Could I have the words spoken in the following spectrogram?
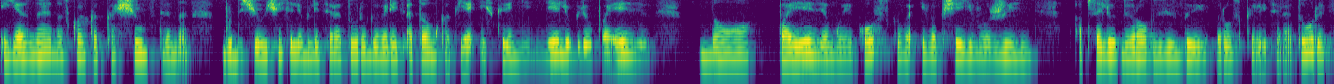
и я знаю, насколько кощунственно, будучи учителем литературы, говорить о том, как я искренне не люблю поэзию, но поэзия Маяковского и вообще его жизнь абсолютной рок-звезды русской литературы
